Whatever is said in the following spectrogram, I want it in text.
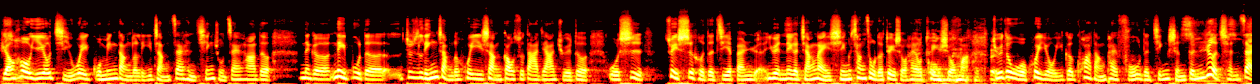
然后也有几。几位国民党的里长在很清楚，在他的那个内部的，就是领长的会议上，告诉大家，觉得我是。最适合的接班人，因为那个蒋乃馨上次我的对手还要退休嘛，觉得我会有一个跨党派服务的精神跟热忱在，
